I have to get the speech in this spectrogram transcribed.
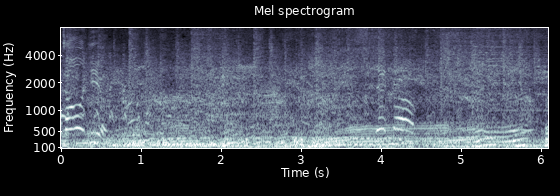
I told you. Stick up.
